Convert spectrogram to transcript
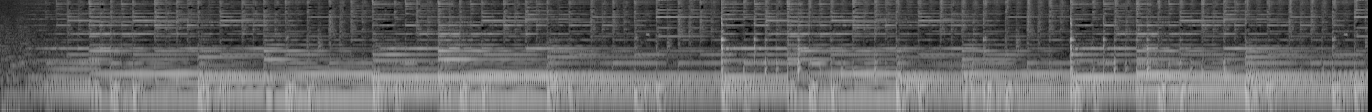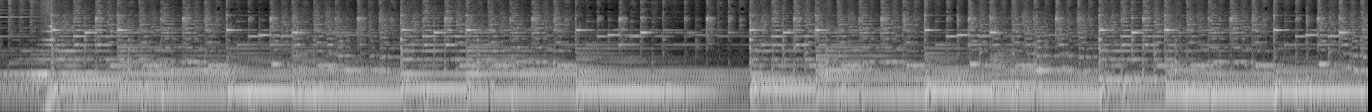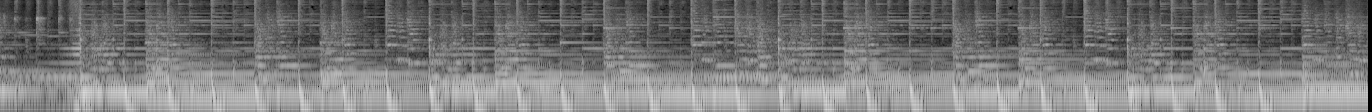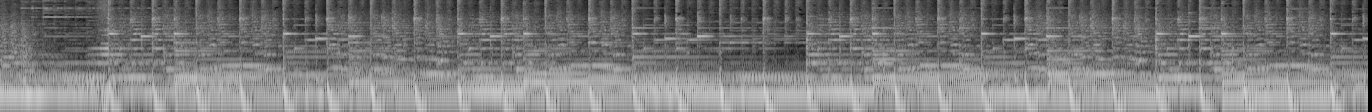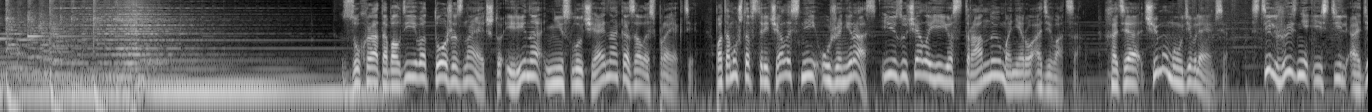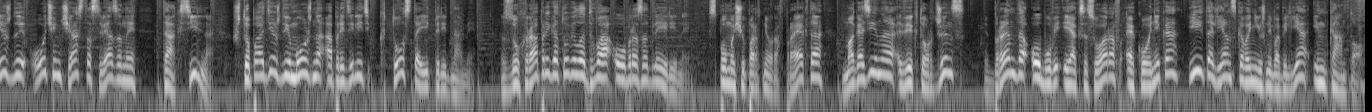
Зухрат Абалдиева тоже знает, что Ирина не случайно оказалась в проекте, потому что встречалась с ней уже не раз и изучала ее странную манеру одеваться. Хотя чему мы удивляемся? Стиль жизни и стиль одежды очень часто связаны так сильно, что по одежде можно определить, кто стоит перед нами. Зухра приготовила два образа для Ирины с помощью партнеров проекта, магазина Victor Jeans, бренда обуви и аксессуаров Эконика и итальянского нижнего белья Инканто.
